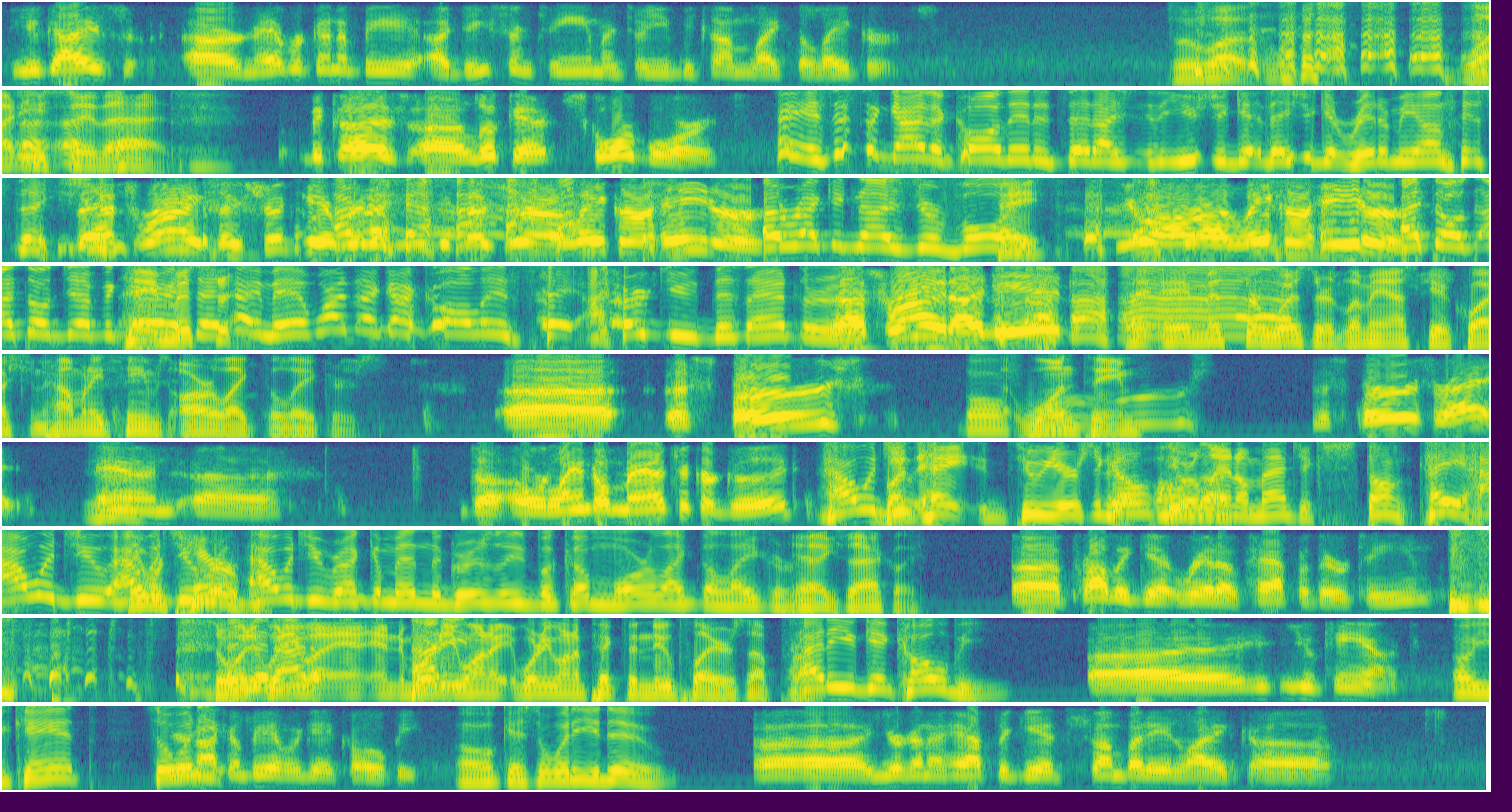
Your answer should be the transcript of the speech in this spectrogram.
You guys are never going to be a decent team until you become like the Lakers. What, why do you say that? Because uh, look at scoreboards. Hey, is this the guy that called in and said I you should get they should get rid of me on this station? That's right. They should get rid of you because you're a Laker hater. I recognized your voice. Hey. You are a Laker hater. I told I told Jeff and hey, I said, "Hey man, why'd that guy call in say I heard you this afternoon?" That's right, I did. hey, hey, Mr. Wizard, let me ask you a question. How many teams are like the Lakers? Uh, the Spurs. The One team. The Spurs, right. Yeah. And uh the Orlando Magic are good. How would But you hey, two years ago, No, the Orlando on. Magic stunk. Hey, how would you how They would were you terrible. how would you recommend the Grizzlies become more like the Lakers? Yeah, exactly. Uh, probably get rid of half of their team. So what, And then what do you do- want and, and where do do you you- want to where do you want to pick the new players up from? How do you get Kobe? Uh, you can't. Oh, you can't? So you're what do not you going to be able to get Kobe. Oh, okay. So what do you do? Uh, you're going to have to get somebody like uh,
